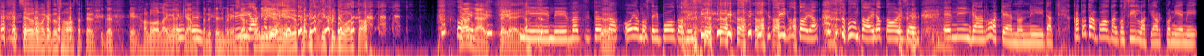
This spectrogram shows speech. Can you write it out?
seuraava, kun tuossa haastattelettiin, että en halua olla ilkeä, mutta nyt esimerkiksi Jarkko, Jarkko Niemi, joka nyt niinku juontaa ja näyttelee. Ja... Niin, niin. Mä tässä joo. ohjelmassani poltan siis si- si- siltoja suuntaan ja toiseen. En niinkään rakenna niitä. Katsotaan poltanko sillat Jarkko Niemi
